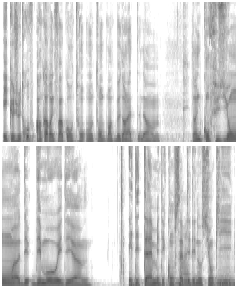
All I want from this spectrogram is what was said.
et que je trouve encore une fois qu'on tom- on tombe un peu dans la dans, dans une confusion euh, des, des mots et des euh, et des thèmes et des concepts Ouais. et des notions qui Mm.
